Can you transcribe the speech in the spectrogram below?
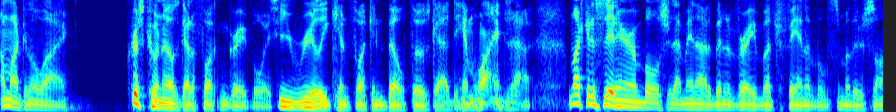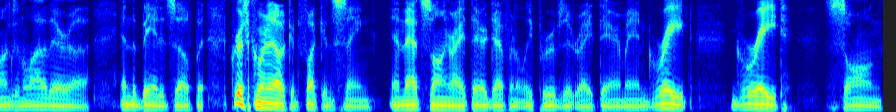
I'm not gonna lie. Chris Cornell's got a fucking great voice. He really can fucking belt those goddamn lines out. I'm not gonna sit here and bullshit. I may not have been a very much fan of some of their songs and a lot of their uh and the band itself, but Chris Cornell could fucking sing. And that song right there definitely proves it right there, man. Great, great song.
